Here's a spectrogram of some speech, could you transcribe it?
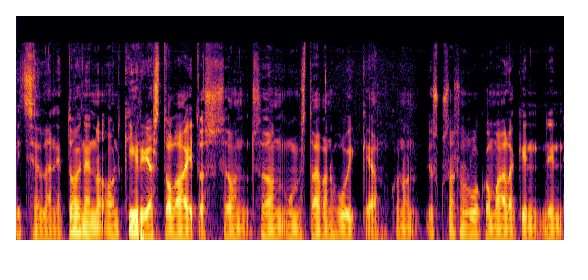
itselläni. Toinen on kirjastolaitos. Se on, se on mun mielestä aivan huikea. Kun on joskus asunut ulkomaillakin, niin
